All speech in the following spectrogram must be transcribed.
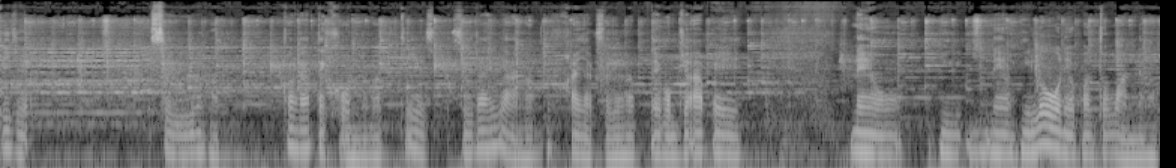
ที่จะซื้อนะครับ ก็แล้วแต่คนนะครับที่จะซื้อได้ทุกอย่างครับใครอยากซื้อครับ แต่ผมจะอัพไปแนวแนวฮีโร่แนวพรสวรรค์นะครับ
